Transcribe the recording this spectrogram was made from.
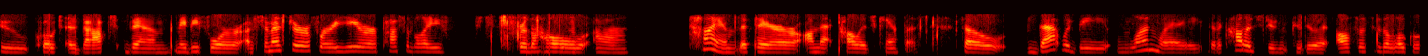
to quote adopt them maybe for a semester or for a year or possibly for the whole uh, time that they're on that college campus. So that would be one way that a college student could do it. Also through the local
